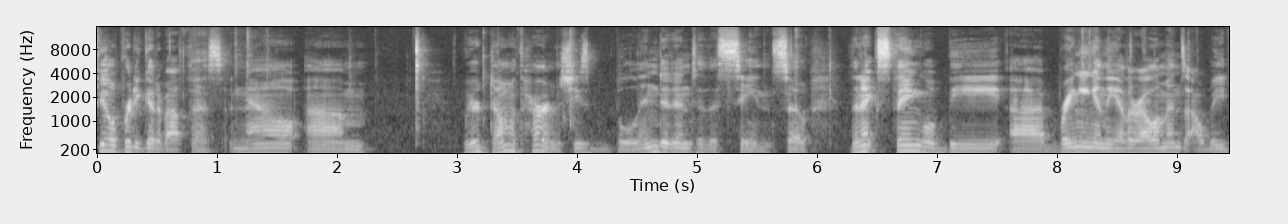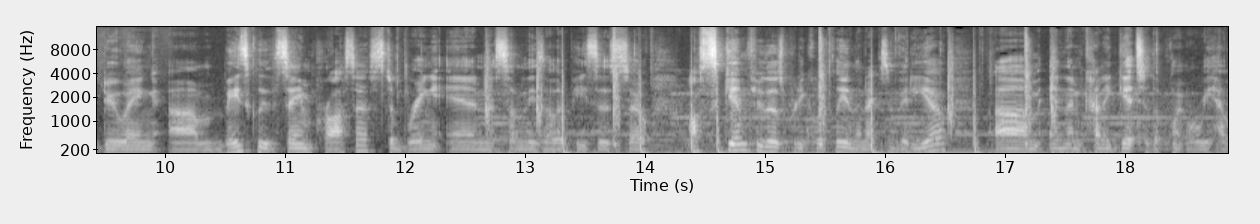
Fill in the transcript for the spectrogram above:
Feel pretty good about this. Now, um, we're done with her and she's blended into this scene. So the next thing will be uh, bringing in the other elements. I'll be doing um, basically the same process to bring in some of these other pieces. So I'll skim through those pretty quickly in the next video um, and then kind of get to the point where we have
